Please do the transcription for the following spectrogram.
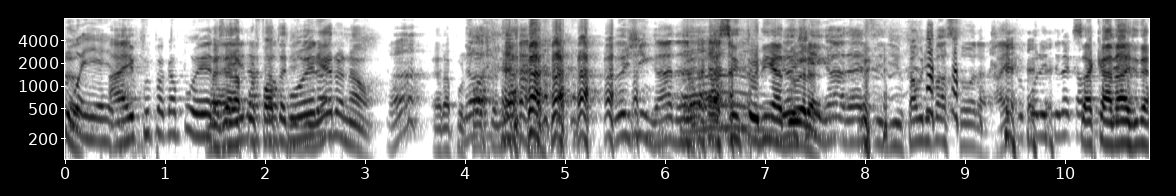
capoeira. Aí fui pra capoeira. Mas Aí era por falta capoeira- de dinheiro ou não? Hã? Era por Não. falta de Meu gingado, né? A cinturinha Meu dura. gingado, é, esse de cabo de vassoura. Aí eu entrei na capoeira. Sacanagem, né?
